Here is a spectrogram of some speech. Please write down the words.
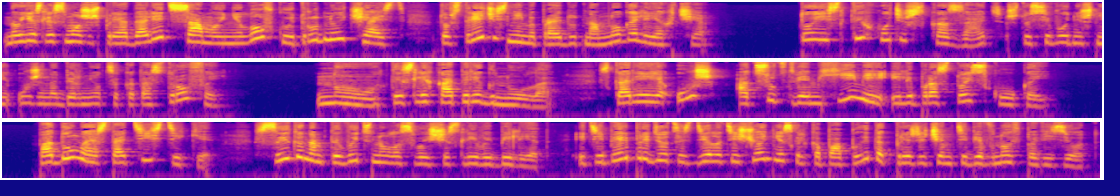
Но если сможешь преодолеть самую неловкую и трудную часть, то встречи с ними пройдут намного легче. То есть ты хочешь сказать, что сегодняшний ужин обернется катастрофой? Ну, ты слегка перегнула. Скорее уж отсутствием химии или простой скукой. Подумай о статистике. С Итаном ты вытянула свой счастливый билет, и теперь придется сделать еще несколько попыток, прежде чем тебе вновь повезет.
